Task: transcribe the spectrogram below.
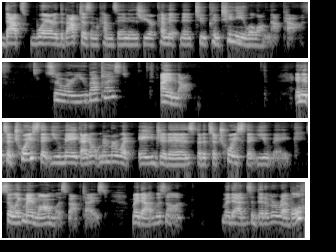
that's where the baptism comes in is your commitment to continue along that path. So, are you baptized? I am not. And it's a choice that you make. I don't remember what age it is, but it's a choice that you make. So, like, my mom was baptized, my dad was not. My dad's a bit of a rebel.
